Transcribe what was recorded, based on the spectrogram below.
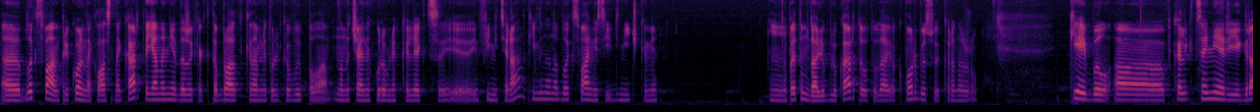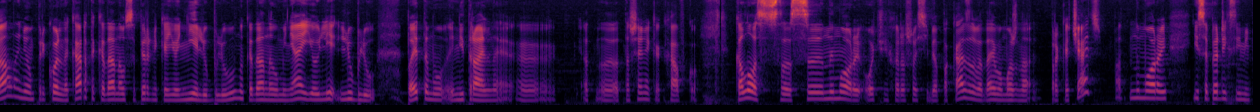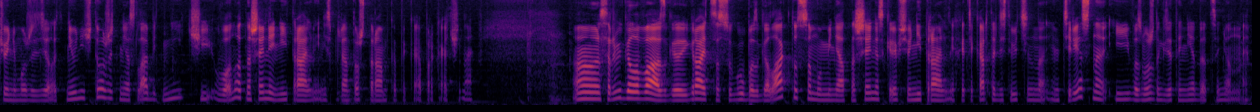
Uh, Black Swan, прикольная, классная карта. Я на ней даже как-то брал, как она мне только выпала на начальных уровнях коллекции э, Infinity Rank, именно на Black Swan с единичками. Поэтому, да, люблю карту, вот туда ее к Морбиусу и Карнажу. Кейбл э, в коллекционере играл на нем. Прикольная карта. Когда она у соперника, ее не люблю. Но когда она у меня, ее люблю. Поэтому нейтральное э, от, отношение как Хавку. Колосс с, с Неморой очень хорошо себя показывает. Да, его можно прокачать от Неморой. И соперник с ним ничего не может сделать. Не уничтожить, не ослабить, ничего. Но отношения нейтральные, несмотря на то, что рамка такая прокачанная. Uh, сорви голова играется сугубо с Галактусом. У меня отношения, скорее всего, нейтральные. Хотя карта действительно интересна и, возможно, где-то недооцененная.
